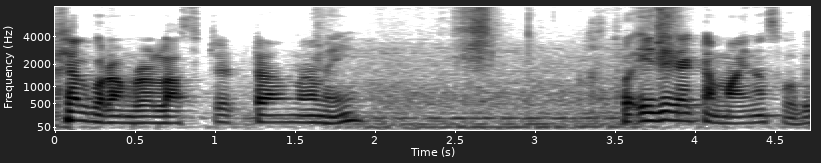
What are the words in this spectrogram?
খেয়াল করো আমরা লাস্টেরটা না নেই। তো এই জায়গায় একটা মাইনাস হবে।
